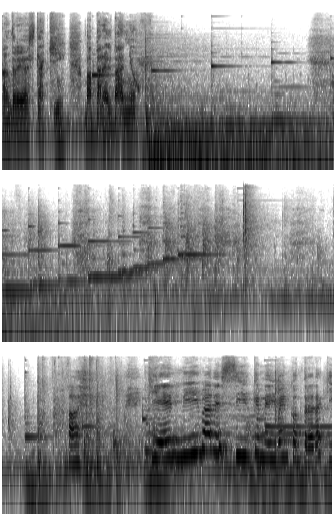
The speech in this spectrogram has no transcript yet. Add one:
Andrea está aquí. Va para el baño. Ay, ¿quién iba a decir que me iba a encontrar aquí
